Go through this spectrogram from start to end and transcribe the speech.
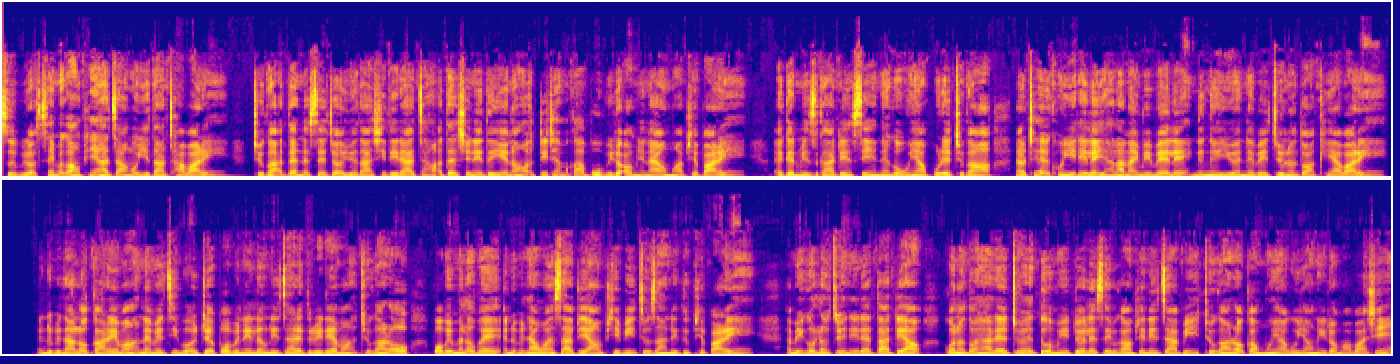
ဆိုပြီးတော့စိတ်မကောင်းဖြစ်ရကြောင်းကိုရေးသားထားပါတယ်။ထူးကအသက်20ကျော်အရွယ်သားရှိသေးတာကြောင့်အသက်ရှင်နေသေးရင်တော့ဒီထက်မကပိုပြီးတော့အောင်မြင်နိုင်အောင်မှာဖြစ်ပါတယ်။အကယ်ဒမီစကားတင်စင်းတဲ့ကိုဝင်ရောက်ဖို့တဲ့သူကနောက်ထပ်အခွင့်အရေးတွေလည်းရလာနိုင်ပေမဲ့လည်းငငယ်ရွယ်နဲ့ပဲကျွလွန်သွားခင်ရပါတယ်။ အနုပညာလောကထဲမှာနာမည်ကြီးဖို့အတွက်ပေါ်ပင်တွေလုပ်နေကြတဲ့သူတွေထဲမှာသူကတော့ပေါ်ပင်မလုပ်ဘဲအနုပညာဝမ်းစာပြည့်အောင်ဖြည့်ပြီးစူးစမ်းနေသူဖြစ်ပါတယ်။အမေကိုလှုပ်ကြွေးနေတဲ့သားတယောက်ကွန်လွန်သွားရတဲ့အတွက်သူ့အမေအတွက်လည်းစိတ်မကောင်းဖြစ်နေကြပြီးသူကတော့ကောင်းမွန်ရာကိုရောက်နေတော့မှာပါရှင်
